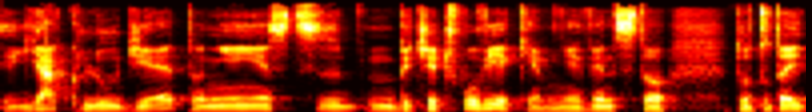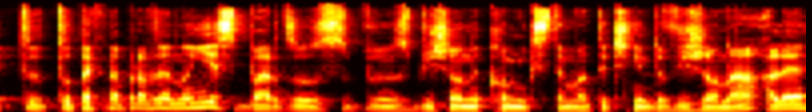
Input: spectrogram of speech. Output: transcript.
jak ludzie to nie jest bycie człowiekiem, nie? więc to, to tutaj to, to tak naprawdę no jest bardzo zbliżony komiks tematycznie do Visiona, ale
